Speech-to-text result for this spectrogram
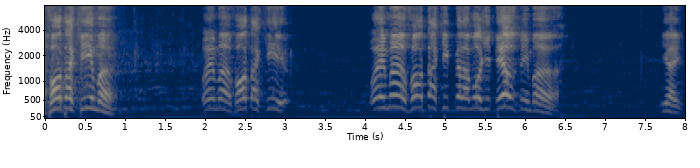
Irmã, volta aqui, irmã. Oi, irmã, volta aqui. Oi, irmã, volta aqui, pelo amor de Deus, minha irmã. E aí?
